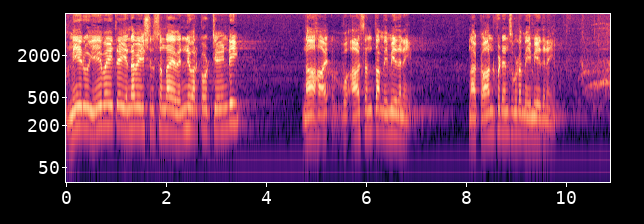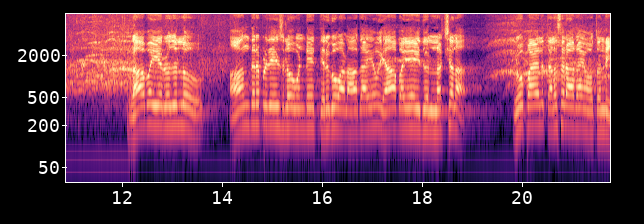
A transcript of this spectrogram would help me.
మీరు ఏవైతే ఇన్నోవేషన్స్ ఉన్నాయో అవన్నీ వర్కౌట్ చేయండి. నా ఆశంతా మీ మీదనే. నా కాన్ఫిడెన్స్ కూడా మీ మీదనే. రాబోయే రోజుల్లో ఆంధ్రప్రదేశ్లో ఉండే తెలుగు వాళ్ళ ఆదాయం యాభై ఐదు లక్షల రూపాయలు తలసరి ఆదాయం అవుతుంది.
